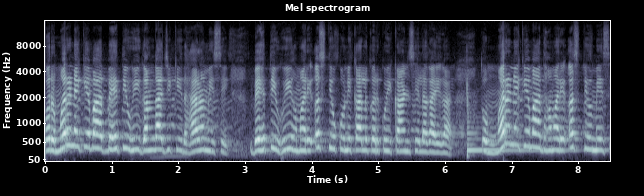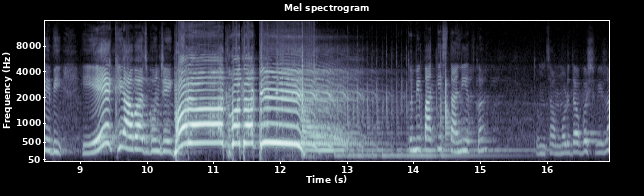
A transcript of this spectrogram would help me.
और मरने के बाद बहती हुई गंगा जी की धारा में से बहती हुई हमारे अस्थियों को निकाल कर कोई कान से लगाएगा. तो मरने के बाद हमारे अस्थियों में से भी एक ही आवाज गूंजेगी. भारत माता की! तुम्ही पाकिस्तानी आहेत का? तुमचा मुर्दा बसविला?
